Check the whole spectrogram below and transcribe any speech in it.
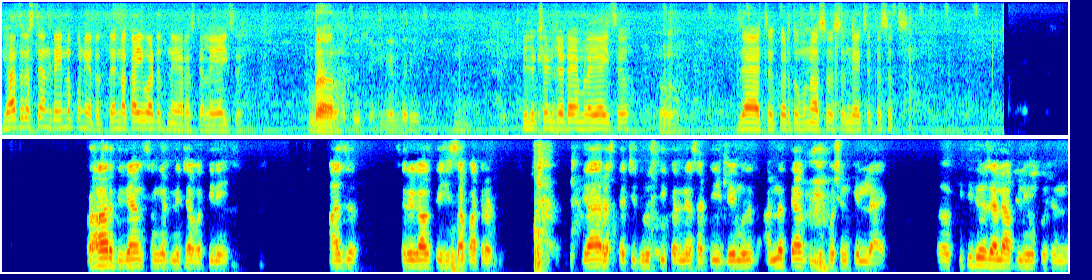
ह्याच रस्त्यानं त्यांना पण येतात त्यांना काही वाटत नाही या रस्त्याला यायचं. बरं. इलेक्शनच्या टाईमला यायचं. हं. जायचं करतो म्हणून असं संध्याचं तसंच. प्रहार दिव्यांग संघटनेच्या वतीने आज सरेगाव ते हिस्सा पात्र या रस्त्याची दुरुस्ती करण्यासाठी बेमुदत अन्नत्याग उपोषण केलेलं आहे. किती दिवस झाले आपले हे उपोषण?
